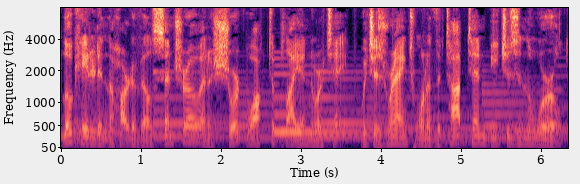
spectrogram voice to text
located in the heart of El Centro and a short walk to Playa Norte, which is ranked one of the top 10 beaches in the world.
